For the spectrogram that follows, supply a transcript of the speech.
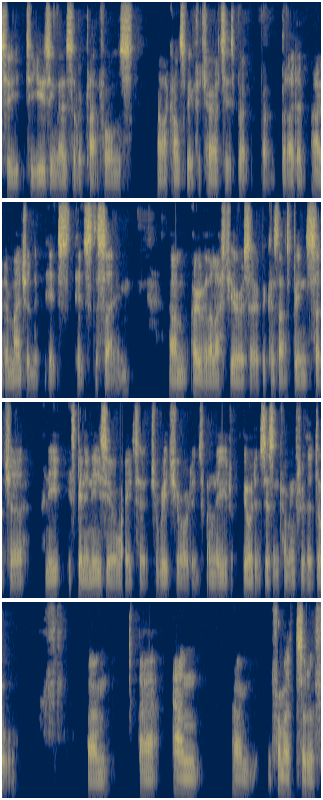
to to using those sort of platforms. I can't speak for charities, but but but I'd I'd imagine it's it's the same um, over the last year or so because that's been such a an e- it's been an easier way to, to reach your audience when the, the audience isn't coming through the door. Um, uh, and um, from a sort of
